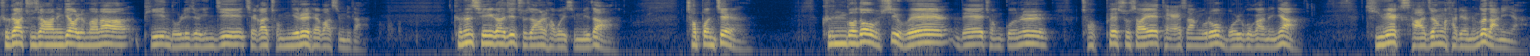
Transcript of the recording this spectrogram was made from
그가 주장하는 게 얼마나 비논리적인지 제가 정리를 해봤습니다. 그는 세 가지 주장을 하고 있습니다. 첫 번째, 근거도 없이 왜 내 정권을 적폐 수사의 대상으로 몰고 가느냐? 기획 사정하려는 것 아니냐?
